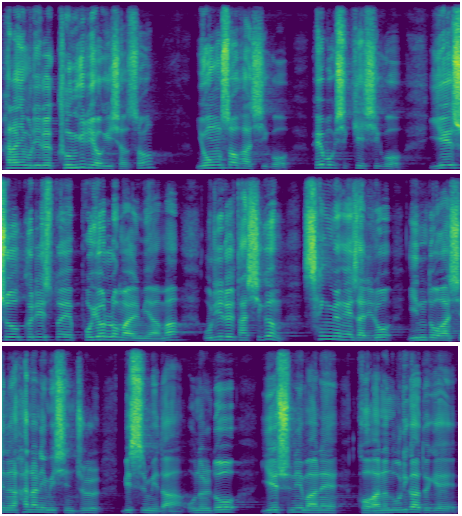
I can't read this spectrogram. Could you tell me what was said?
하나님 우리를 긍휼히 여기셔서 용서하시고 회복시키시고 예수 그리스도의 보혈로 말미암아 우리를 다시금 생명의 자리로 인도하시는 하나님이신 줄 믿습니다. 오늘도 예수님 안에 거하는 우리가 되게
